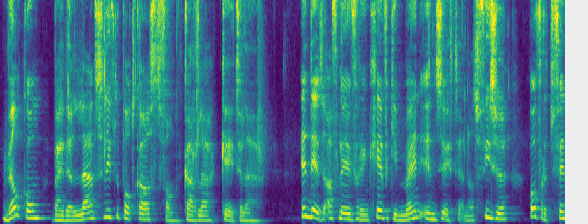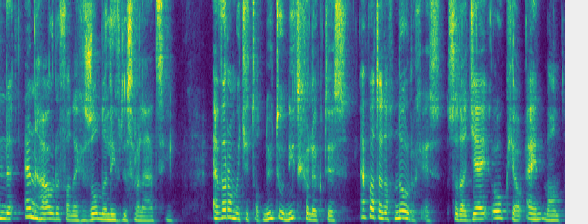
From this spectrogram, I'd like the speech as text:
Welkom bij de Laatste Liefde podcast van Carla Ketelaar. In deze aflevering geef ik je mijn inzichten en adviezen over het vinden en houden van een gezonde liefdesrelatie. En waarom het je tot nu toe niet gelukt is en wat er nog nodig is, zodat jij ook jouw eindman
